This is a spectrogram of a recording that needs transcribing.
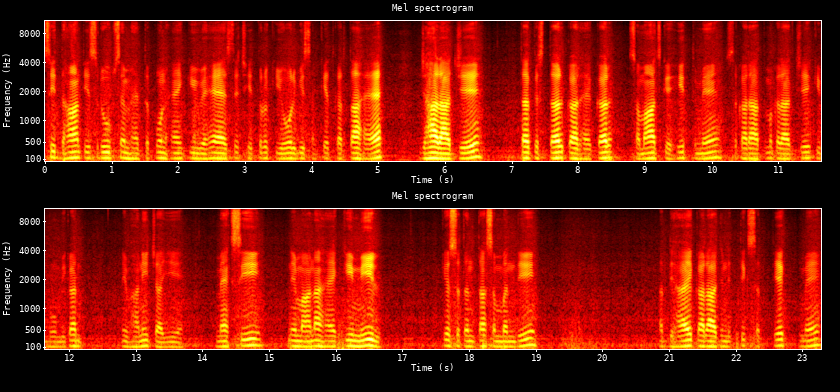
सिद्धांत इस रूप से महत्वपूर्ण है कि वह ऐसे क्षेत्रों की ओर भी संकेत करता है, जहाँ राज्य तक स्तर का रहकर समाज के हित में सकारात्मक राज्य की भूमिका निभानी चाहिए। मैक्सी ने माना है कि मील के स्वतंत्रता संबंधी अध्याय का राजनीतिक सत्य में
